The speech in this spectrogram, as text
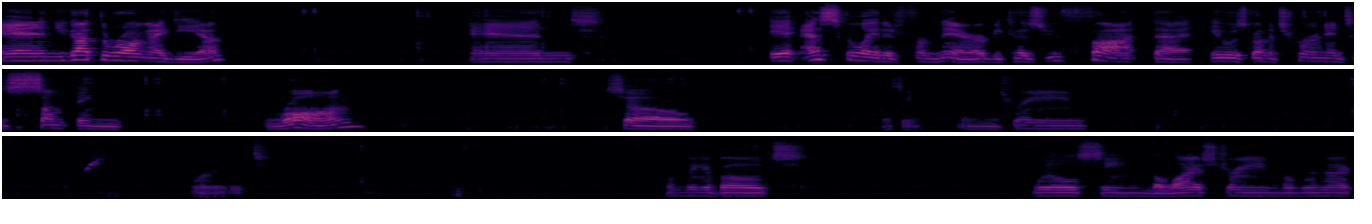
and you got the wrong idea, and it escalated from there because you thought that it was going to turn into something wrong. So, let's see stream. Where is it? Something about Will seeing the live stream. What the heck?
